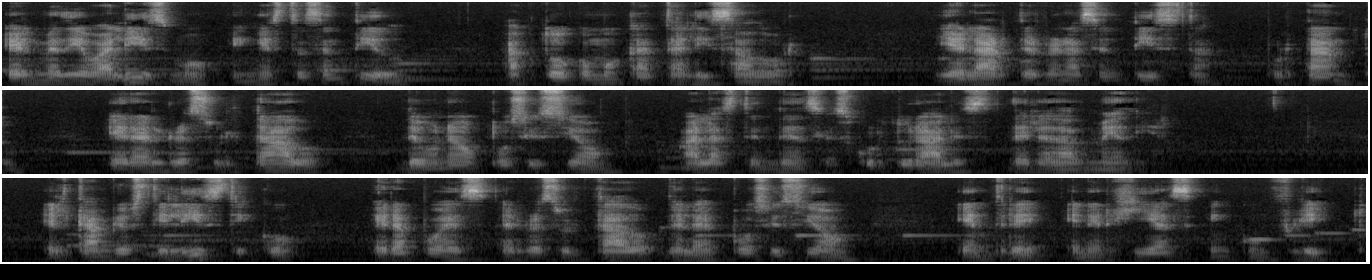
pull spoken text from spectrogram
El medievalismo, en este sentido, actuó como catalizador y el arte renacentista, por tanto, era el resultado de una oposición a las tendencias culturales de la Edad Media. El cambio estilístico era pues el resultado de la oposición entre energías en conflicto,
